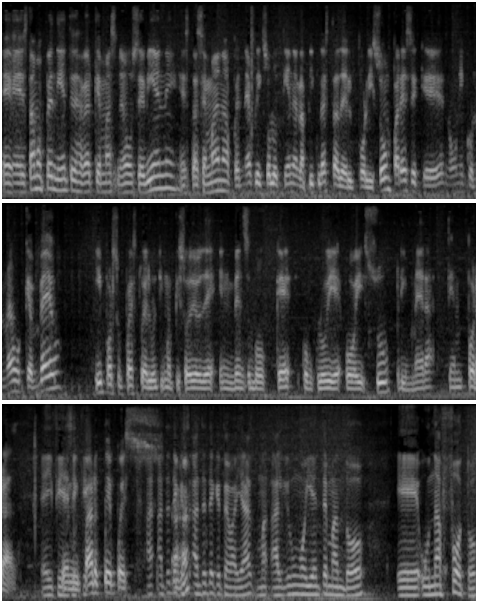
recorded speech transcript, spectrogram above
eh, estamos pendientes de ver qué más nuevo se viene. Esta semana pues Netflix solo tiene la película esta del Polizón, parece que es lo único nuevo que veo. Y por supuesto el último episodio de Invincible que concluye hoy su primera temporada. Hey, de mi parte, pues... Antes de, que, antes de que te vayas, algún oyente mandó eh, una foto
